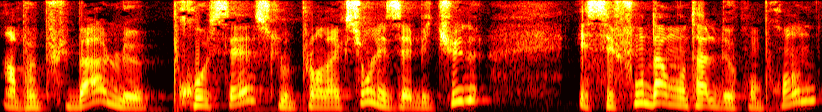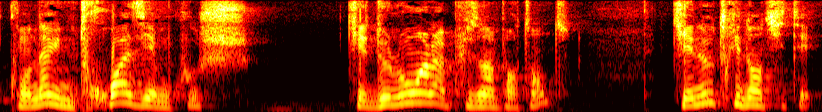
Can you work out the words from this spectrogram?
un peu plus bas, le process, le plan d'action, les habitudes. Et c'est fondamental de comprendre qu'on a une troisième couche, qui est de loin la plus importante, qui est notre identité.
